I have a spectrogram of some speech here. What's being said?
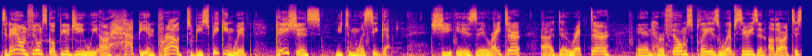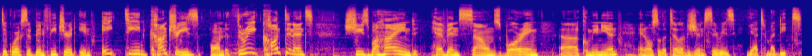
Today on Filmscope UG, we are happy and proud to be speaking with Patience Nitumwesiga. She is a writer, a director, and her films, plays, web series, and other artistic works have been featured in 18 countries on three continents. She's behind Heaven Sounds Boring, uh, Communion, and also the television series Yat Madit.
